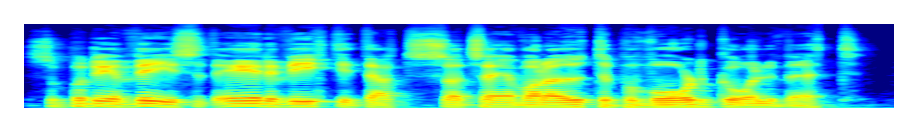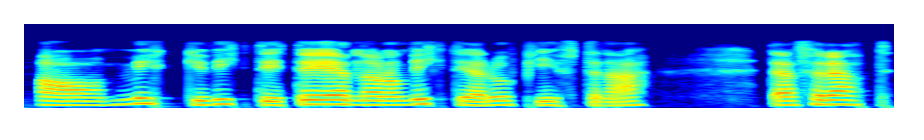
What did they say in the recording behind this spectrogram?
Så på det viset är det viktigt att så att säga vara ute på vårdgolvet? Ja, mycket viktigt. Det är en av de viktigare uppgifterna. Därför att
